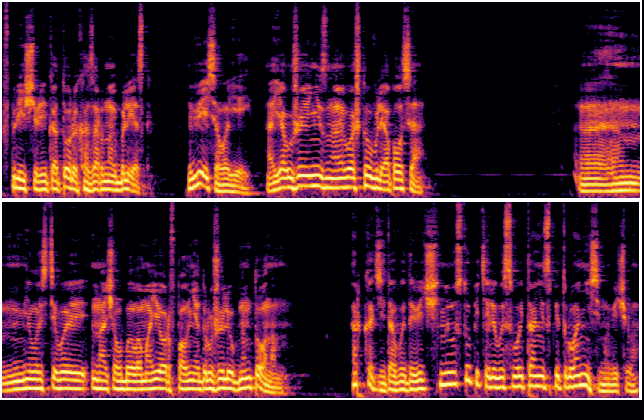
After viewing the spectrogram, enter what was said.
в прищуре которых озорной блеск. Весело ей, а я уже и не знаю, во что вляпался. «Эм, милостивый», — начал было майор вполне дружелюбным тоном. «Аркадий Давыдович, не уступите ли вы свой танец Петру Анисимовичу?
